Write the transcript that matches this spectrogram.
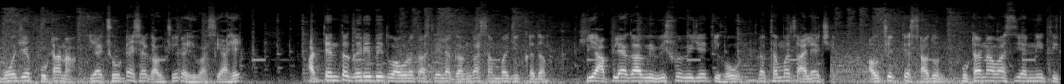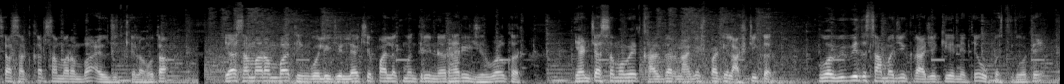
मोजे फुटाणा या छोट्याशा गावची रहिवासी आहे. अत्यंत गरिबीत वावरत असलेल्या गंगा संभाजी कदम ही आपल्या गावी विश्वविजेती होऊन प्रथमच आल्याचे औचित्य साधून फुटाणावासियांनी तिचा सत्कार समारंभ आयोजित केला होता. या समारंभात हिंगोली जिल्ह्याचे पालकमंत्री नरहरी झिरवळकर यांच्या समवेत खासदार नागेश पाटील आष्टीकर व विविध सामाजिक राजकीय नेते उपस्थित होते.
